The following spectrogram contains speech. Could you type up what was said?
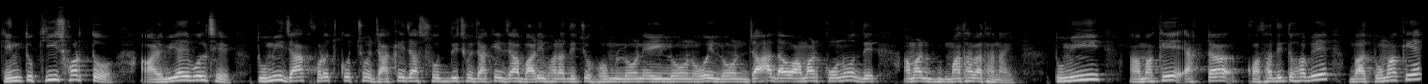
কিন্তু কি শর্ত? আরবিআই বলছে, তুমি যা খরচ করছ, যাকে যা সুদ দিচ্ছ, যাকে যা বাড়ি ভাড়া দিচ্ছ হোম লোন এই লোন ওই লোন যা দাও, আমার কোনো আমার মাথা ব্যথা নাই। তুমি আমাকে একটা কথা দিতে হবে বা তোমাকে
